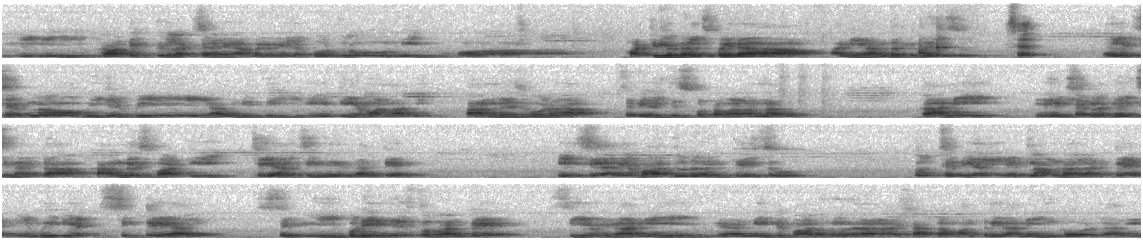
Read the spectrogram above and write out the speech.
ఈ ఈ ప్రాజెక్ట్ లక్ష యాభై వేల కోట్లు నీ మట్టిలో కలిసిపోయిన అని అందరికీ తెలుసు. ఎలక్షన్లో బీజేపీ అవినీతి ఏటీఎం అన్నది కాంగ్రెస్ కూడా చర్యలు తీసుకుంటామని అన్నారు. కానీ ఎలక్షన్లో గెలిచినాక కాంగ్రెస్ పార్టీ చేయాల్సింది ఏంటంటే కేసీఆర్ బాధ్యుడు అని తెలుసు. సో చర్యలు ఎట్లా ఉండాలంటే ఇమీడియట్ సిట్ వేయాలి ఇప్పుడు ఏం చేస్తున్నారు అంటే సీఎం కానీ నీటిపారుదల శాఖ మంత్రి కానీ ఇంకోటి కానీ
